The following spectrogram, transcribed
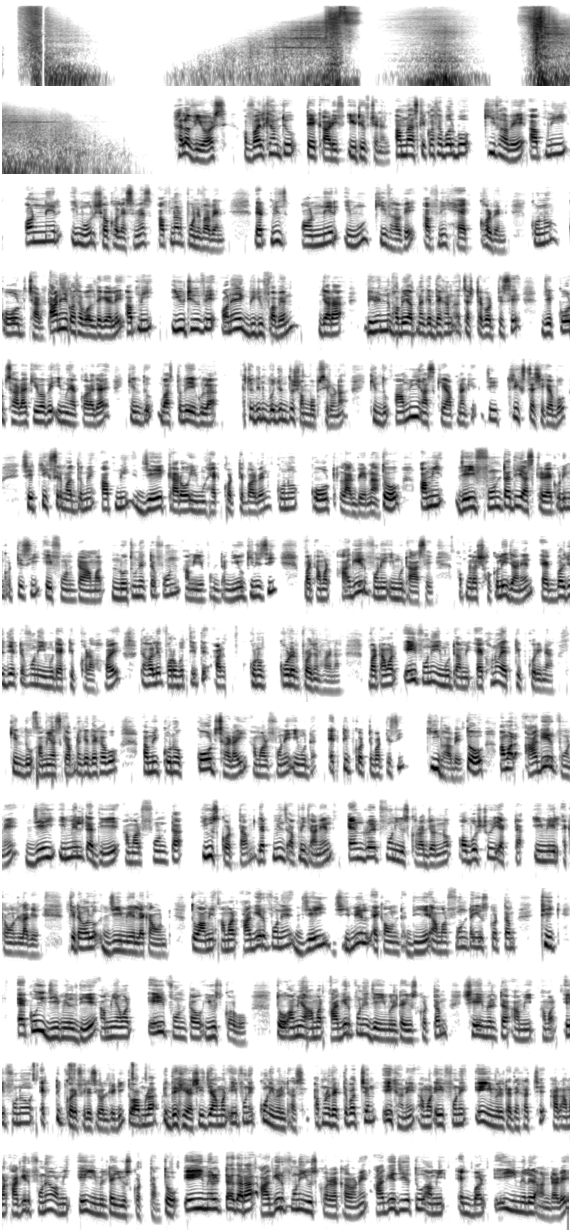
hello viewers, welcome to tech Arif YouTube channel. আমরা আজকে কথা বলব কীভাবে আপনি অন্যের ইমুর সকল এসএমএস আপনার ফোনে পাবেন। দ্যাট মিনস অন্যের ইমু কীভাবে আপনি হ্যাক করবেন কোনো কোড ছাড়া। তা নিয়ে কথা বলতে গেলে আপনি ইউটিউবে অনেক ভিডিও পাবেন, যারা বিভিন্নভাবে আপনাকে দেখানোর চেষ্টা করতেছে যে কোড ছাড়া কীভাবে ইমো হ্যাক করা যায়। কিন্তু বাস্তবে এগুলা এতদিন পর্যন্ত সম্ভব ছিল না। কিন্তু আমি আজকে আপনাকে যে ট্রিক্সটা শেখাবো, সেই ট্রিক্সের মাধ্যমে আপনি যে কারও ইমো হ্যাক করতে পারবেন, কোনো কোড লাগবে না। তো আমি যেই ফোনটা দিয়ে আজকে রেকর্ডিং করতেছি, এই ফোনটা আমার নতুন একটা ফোন। আমি এই ফোনটা নিউ কিনেছি। বাট আমার আগের ফোনে ইমোটা আছে। আপনারা সকলেই জানেন, একবার যদি একটা ফোনে ইমোটা অ্যাক্টিভ করা হয়, তাহলে পরবর্তীতে আর কোনো কোডের প্রয়োজন হয় না। বাট আমার এই ফোনে ইমোটা আমি এখনও অ্যাক্টিভ করি না। কিন্তু আমি আজকে আপনাকে দেখাবো, আমি কোনো কোড ছাড়াই আমার ফোনে ইমোটা অ্যাক্টিভ করতে পারতেছি কীভাবে। তো আমার আগের ফোনে যেই ইমেলটা দিয়ে আমার ফোনটা ইউজ করতাম দ্যাট মিন্স আপনি জানেন অ্যান্ড্রয়েড ফোন ইউজ করার জন্য অবশ্যই একটা ইমেল অ্যাকাউন্ট লাগে, যেটা হলো জিমেল অ্যাকাউন্ট। তো আমি আমার আগের ফোনে যেই জিমেল অ্যাকাউন্টটা দিয়ে আমার ফোনটা ইউজ করতাম, ঠিক একই জিমেল দিয়ে আমি আমার এই ফোনটাও ইউজ করব। তো আমি আমার আগের ফোনে যে ইমেলটা ইউজ করতাম, সেই ইমেলটা আমি আমার এই ফোনেও অ্যাক্টিভ করে ফেলেছি অলরেডি। তো আমরা একটু দেখে আসি যে আমার এই ফোনে কোন ইমেলটা আছে। আপনারা দেখতে পাচ্ছেন এইখানে আমার এই ফোনে এই ইমেলটা দেখাচ্ছে আর আমার আগের ফোনেও আমি এই ইমেলটা ইউজ করতাম। তো এই ইমেলটা দ্বারা আগের ফোনে ইউজ করার কারণে আগে যেহেতু আমি একবার এই ইমেলের আন্ডারে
